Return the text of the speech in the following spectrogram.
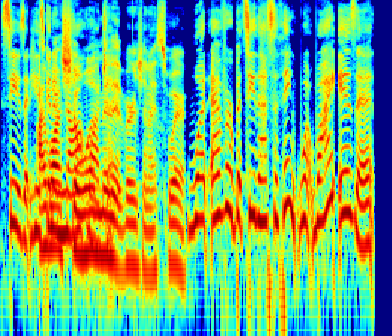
sees it, he's going to not watch it. I watched the one minute version, I swear. Whatever. But see, that's the thing. Why is it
